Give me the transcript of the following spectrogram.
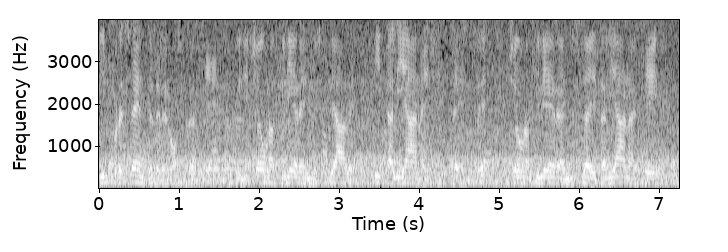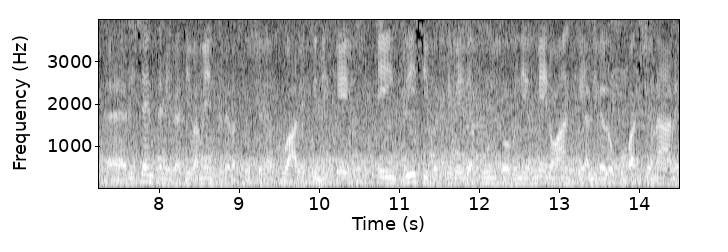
il presente delle nostre aziende, quindi c'è una filiera industriale italiana esistente, c'è una filiera industriale italiana che eh, risente negativamente della situazione attuale, quindi che è in crisi perché vede appunto venir meno anche a livello occupazionale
